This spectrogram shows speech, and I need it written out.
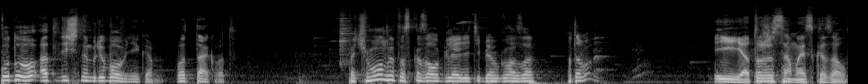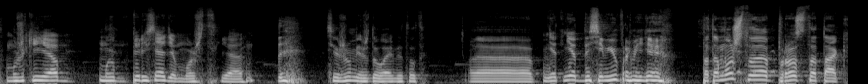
буду отличным любовником. Вот так вот. Почему он это сказал, глядя тебе в глаза? Потому... И я тоже самое сказал. Мужики, я... Мы пересядем, может, я сижу между вами тут. Нет-нет, до семью променяю. Потому что просто так.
